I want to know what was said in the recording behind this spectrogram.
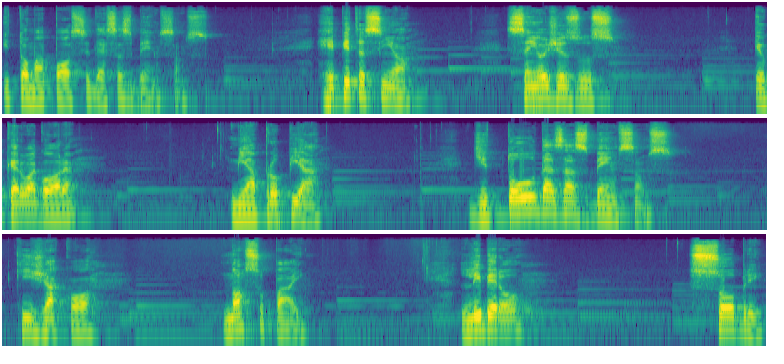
e tomar posse dessas bênçãos. Repita assim, ó: Senhor Jesus, eu quero agora me apropriar de todas as bênçãos que Jacó, nosso pai, liberou sobre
